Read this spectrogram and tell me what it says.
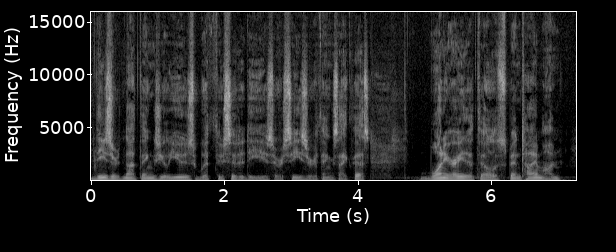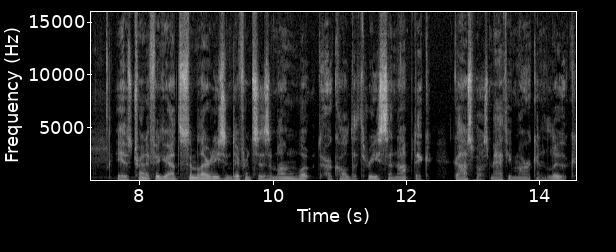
these are not things you'll use with Thucydides or Caesar, things like this. One area that they'll spend time on is trying to figure out the similarities and differences among what are called the three synoptic gospels Matthew, Mark, and Luke.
